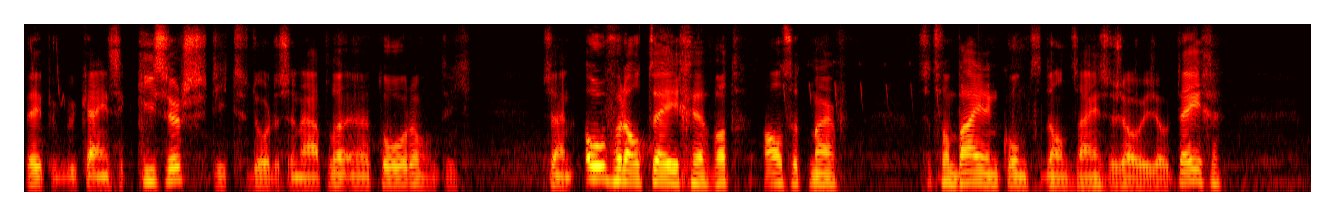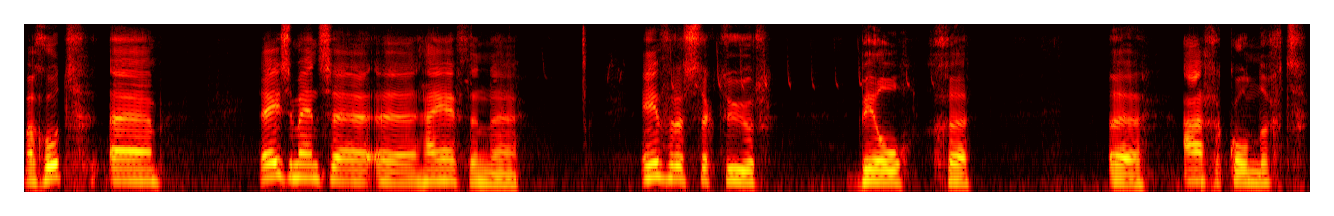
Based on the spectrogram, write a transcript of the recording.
Republikeinse kiezers, niet door de senatoren, want die zijn overal tegen. Wat als het maar als het van Biden komt, dan zijn ze sowieso tegen. Maar goed, uh, deze mensen, uh, hij heeft een infrastructuurbil ge, aangekondigd.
